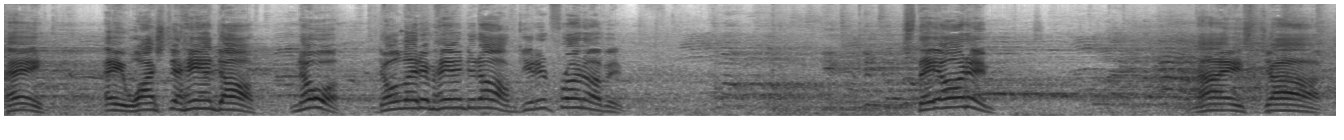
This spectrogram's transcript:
Hey, hey, watch the handoff. Noah, don't let him hand it off. Get in front of him. Stay on him. Nice job.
